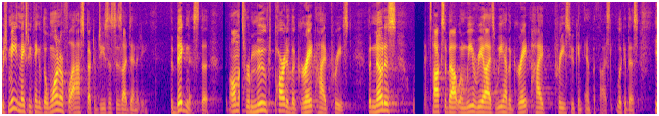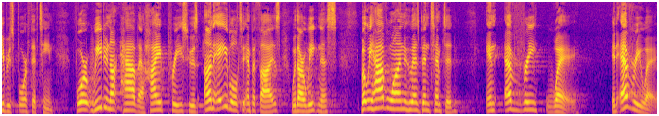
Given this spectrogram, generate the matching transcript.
which me, makes me think of the wonderful aspect of Jesus' identity the bigness, the almost removed part of a great high priest. But notice it talks about when we realize we have a great high priest who can empathize. Look at this Hebrews 4:15. For we do not have a high priest who is unable to empathize with our weakness, but we have one who has been tempted in every way, in every way,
